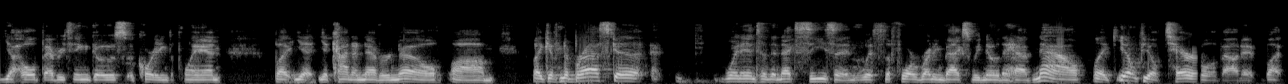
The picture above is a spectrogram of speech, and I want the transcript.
you hope everything goes according to plan, but yet you kind of never know. Um, like if Nebraska went into the next season with the four running backs we know they have now, like you don't feel terrible about it, but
